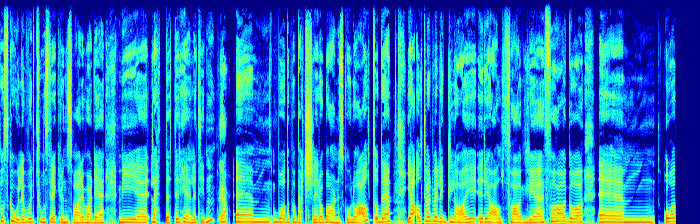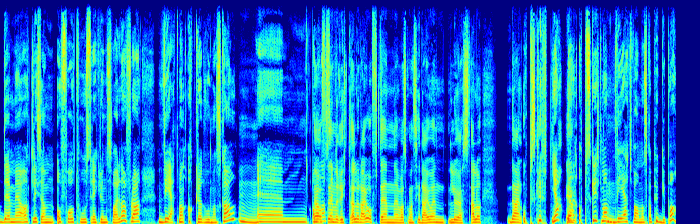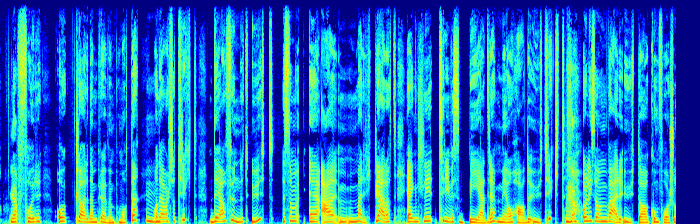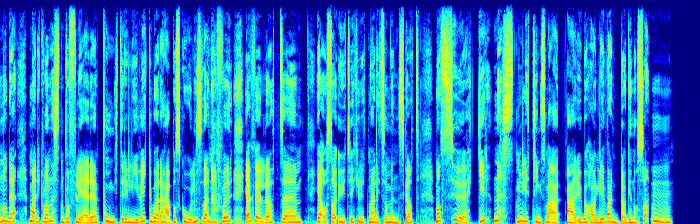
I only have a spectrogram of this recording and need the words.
på skole hvor to streker under svaret var det vi lette etter hele tiden. Ja. Både på bachelor og barneskole og alt. Og det Jeg har alltid vært veldig glad i realfaglige fag, og, og det med at liksom Å få to streker under svaret, da, for da vet man akkurat hvor man skal. Mm. Em, Det er ofte en rytt, eller det er jo ofte en hva skal man si, det er jo en løs Eller det er en oppskrift. Ja, det er en oppskrift. Man Mm. vet hva man skal pugge på Ja. for å klare den prøven, på en måte. Mm. Og det har vært så trygt. Det jeg har funnet ut, som eh, er merkelig, er at jeg egentlig trives bedre med å ha det utrygt. Ja. Og liksom være ute av komfortsonen. Og det merker man nesten på flere punkter i livet, ikke bare her på skolen. Så det er derfor jeg føler at eh, jeg også har utviklet meg litt som menneske. At man søker nesten litt ting som er, er ubehagelig i hverdagen også. Mm.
